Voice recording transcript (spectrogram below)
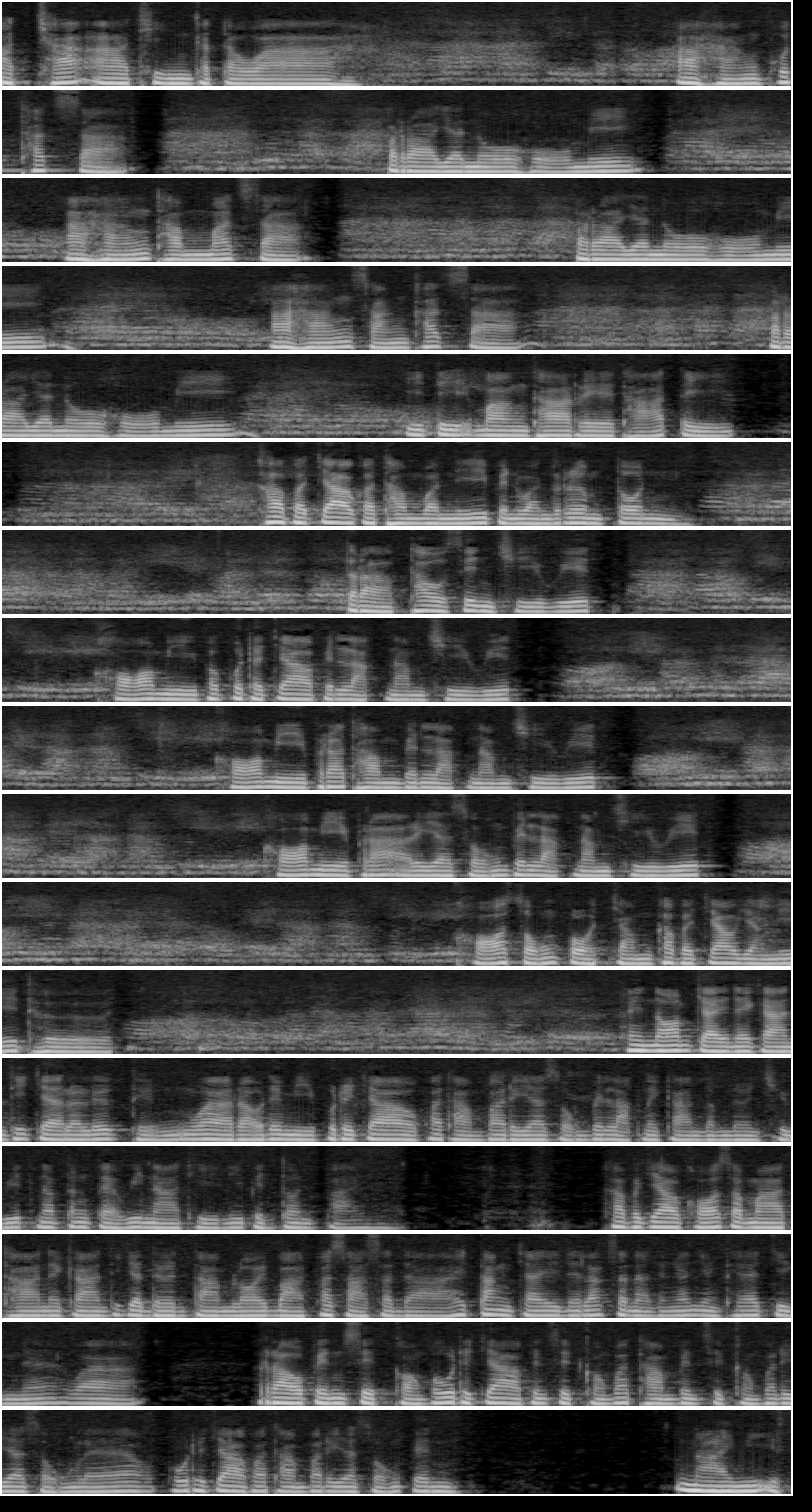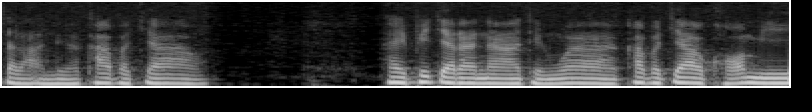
อัจฉาอาทิงกตวา อาหังพุทธัสสะ ปรายโนโหมิ อาหังธรรมัสสะ ปรายโนโหมิ อาหังสังคัสสะ ปรายโนโหมิ อิติมังทาเรถาติ ข้าพเจ้ากระทำวันนี้เป็นวันเริ่มต้น ตราบเท่าสิ้นชีวิต ขอมีพระพุทธเจ้าเป็นหลักนำชีวิต ขอมีพระธรรมเป็นหลักนำชีวิต ขอมีพระอริยสงฆ์เป็นหลักนำชีวิต ขอสงโปรดจำข้าพเจ้าอย่างนี้เถิด ให้น้อมใจในการที่จะระลึกถึงว่าเราได้มีพระเจ้าพระธรรมปริยสงฆ์เป็นหลักในการดำเนินชีวิตนับตั้งแต่วินาทีนี้เป็นต้นไป ข้าพเจ้าขอสมาทานในการที่จะเดินตามรอยบาทพระศาสดาให้ตั้งใจในลักษณะอย่างนั้นอย่างแท้จริงนะว่าเราเป็นสิทธิ์ของพระพุทธเจ้า เป็นสิทธิ์ของพระธรรมเป็นสิทธิ์ของปริยสงฆ์แล้วพระพุทธเจ้าพระธรรมปริยสงฆ์เป็น นายมีอิสระเหนือข้าพเจ้า ให้พิจารณาถึงว่าข้าพเจ้าขอมี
